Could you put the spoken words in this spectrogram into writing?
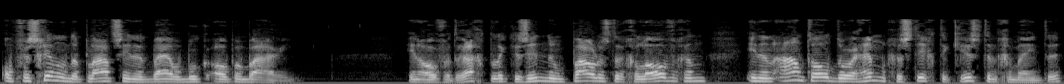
op verschillende plaatsen in het Bijbelboek Openbaring. In overdrachtelijke zin noemt Paulus de gelovigen in een aantal door hem gestichte christengemeenten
